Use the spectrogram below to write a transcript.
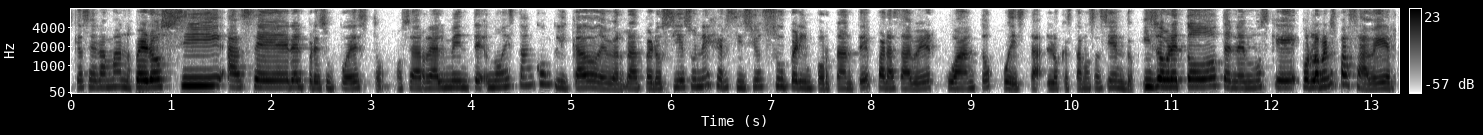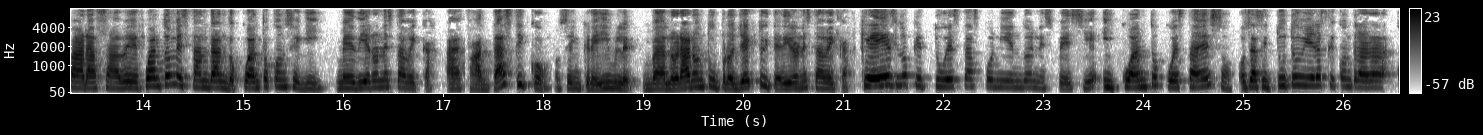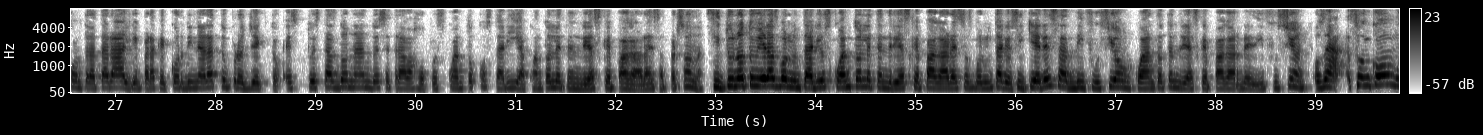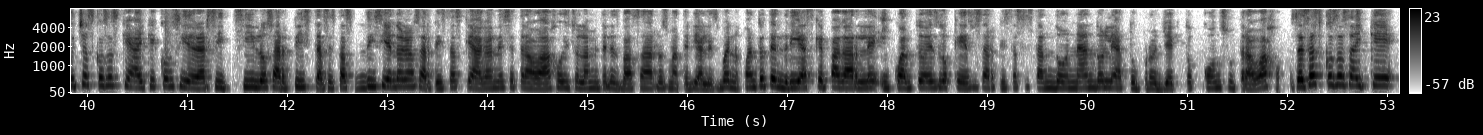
que hacer a mano, pero sí hacer el presupuesto. O sea, realmente no es tan complicado de verdad, pero sí es un ejercicio súper importante para saber cuánto cuesta lo que estamos haciendo. Y sobre todo tenemos que, por lo menos para saber, para saber cuánto me están dando, cuánto conseguí, me dieron esta beca. Ah, fantástico, o sea, increíble. Valoraron tu proyecto y te dieron esta beca. ¿Qué es lo que tú estás poniendo en especie y cuánto cuesta eso? O sea, si tú tuvieras que contratar, contratar a alguien para que coordinara tu proyecto, es, tú estás donando ese trabajo, pues cuánto costaría, cuánto le tendrías que pagar a esa persona. Si tú no tuvieras voluntarios, cuánto le tendrías que pagar a esos voluntarios. Si quieres a difusión, cuánto tendrías que pagar de difusión. O sea, son como muchas cosas que hay que considerar si, si los artistas, estás diciéndole a los artistas que hagan ese trabajo y solamente les vas a dar los materiales. Bueno, ¿cuánto tendrías que pagarle y cuánto es lo que esos artistas están donándole a tu proyecto con su trabajo? O sea, esas cosas hay que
